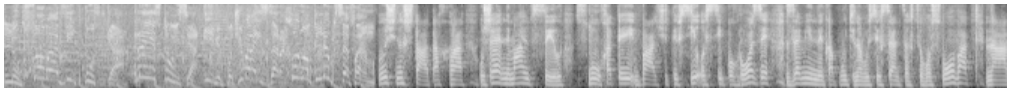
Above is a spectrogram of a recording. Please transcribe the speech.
Люксова відпустка. Реєструйся і відпочивай за рахунок Люксефем. Сполучених Штатах е, уже не мають сил слухати, бачити всі ось ці погрози замінника Путіна в усіх сенсах цього слова на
